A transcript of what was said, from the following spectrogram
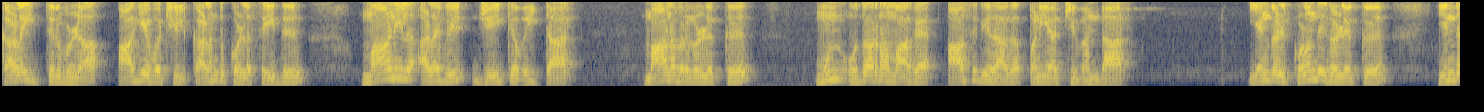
கலை திருவிழா ஆகியவற்றில் கலந்து கொள்ள செய்து மாநில அளவில் ஜெயிக்க வைத்தார். மாணவர்களுக்கு முன் உதாரணமாக ஆசிரியராக பணியாற்றி வந்தார். எங்கள் குழந்தைகளுக்கு இந்த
